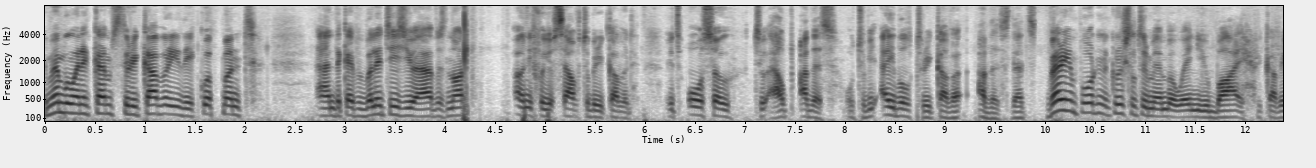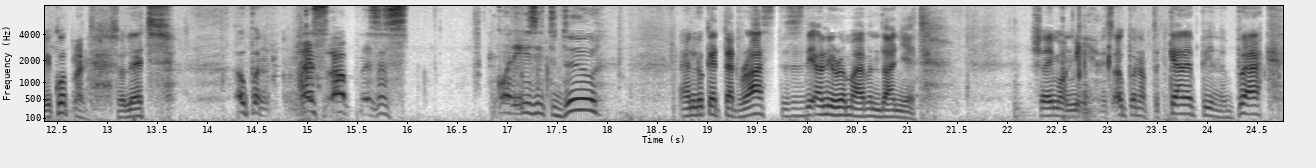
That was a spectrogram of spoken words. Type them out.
Remember when it comes to recovery the equipment and the capabilities you have is not only for yourself to be recovered it's also to help others or to be able to recover others. That's very important and crucial to remember when you buy recovery equipment. So let's open this up. This is quite easy to do and look at that rust. This is the only rim I haven't done yet. Shame on me. Let's open up the canopy in the back.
